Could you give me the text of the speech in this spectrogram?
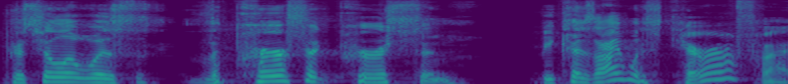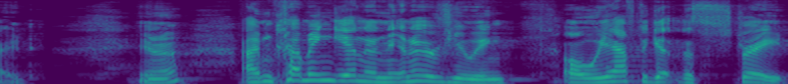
Priscilla was the perfect person because I was terrified. You know, I'm coming in and interviewing. Oh, we have to get this straight.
